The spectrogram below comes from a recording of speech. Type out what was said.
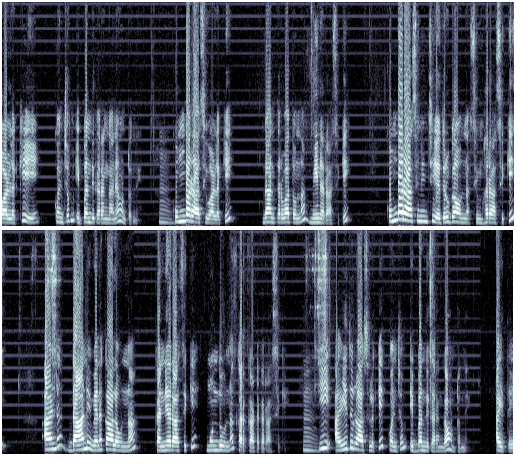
వాళ్ళకి కొంచెం ఇబ్బందికరంగానే ఉంటుంది. కుంభరాశి వాళ్ళకి దాని తర్వాత ఉన్న మీనరాశికి కుంభరాశి నుంచి ఎదురుగా ఉన్న సింహరాశికి అండ్ దాని వెనకాల ఉన్న కన్యరాశికి ముందు ఉన్న కర్కాటక రాశికి. ఈ ఐదు రాసులకి కొంచెం ఇబ్బందికరంగా ఉంటుంది. అయితే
